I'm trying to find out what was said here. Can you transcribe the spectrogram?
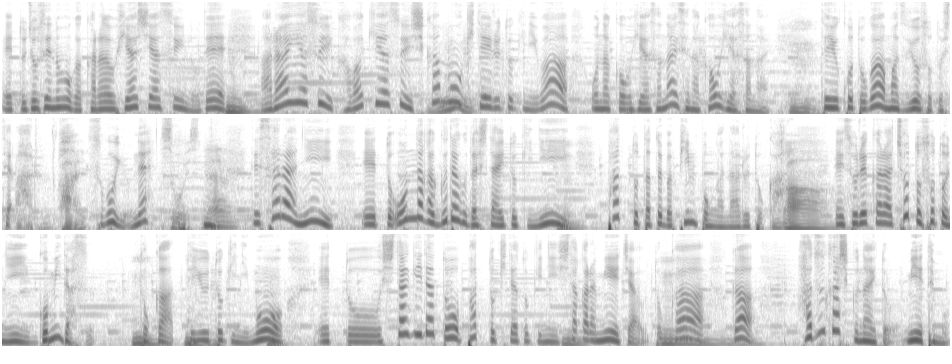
えっと、女性の方が体を冷やしやすいので、うん、洗いやすい乾きやすいしかも着ている時にはお腹を冷やさない背中を冷やさない、うん、っていうことがまず要素としてある、はい、すごいよね。すごいですね、でさらに、えっと、女がぐだぐだしたい時に、パッと例えばピンポンが鳴るとかえそれからちょっと外にゴミ出す。とかっていう時にも、えっと、下着だとパッと着た時に下から見えちゃうとかが、恥ずかしくないと見えても。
